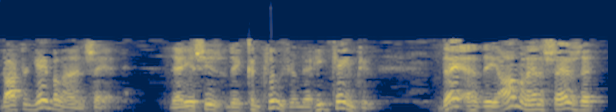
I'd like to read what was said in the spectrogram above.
Dr. Gaebelein said. That is his, the conclusion that he came to. Uh, the amillennialist says that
